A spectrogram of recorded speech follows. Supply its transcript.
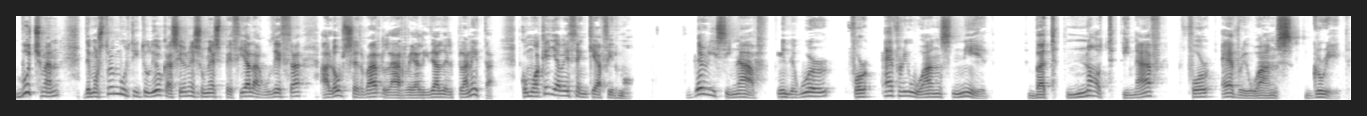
Buchman demostró en multitud de ocasiones una especial agudeza al observar la realidad del planeta, como aquella vez en que afirmó There is enough in the world for everyone's need, but not enough for everyone's greed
